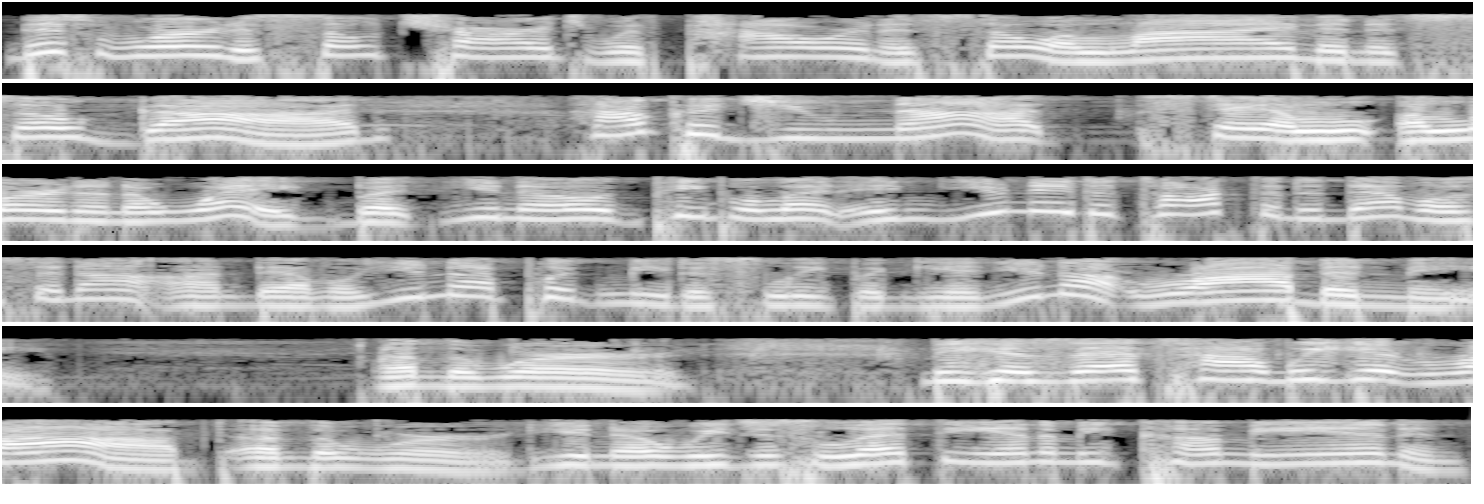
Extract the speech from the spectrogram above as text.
this word is so charged with power and it's so alive and it's so God. How could you not stay alert and awake? But you know, people let and you need to talk to the devil and say, "Uh, devil, you're not putting me to sleep again. You're not robbing me of the word." because that's how we get robbed of the word. You know, we just let the enemy come in, and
